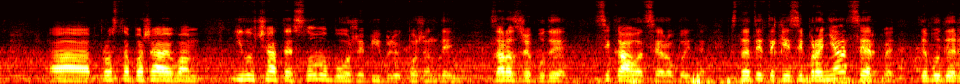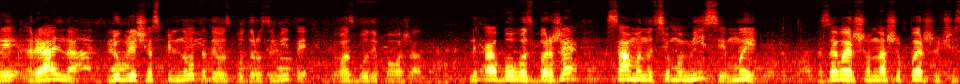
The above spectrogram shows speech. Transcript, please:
Просто бажаю вам і вивчати Слово Боже, Біблію кожен день. Зараз вже буде цікаво це робити. Знайти таке зібрання церкви, де буде реальна любляча спільнота, де вас буде розуміти і вас буде поважати. Нехай Бог вас береже. Саме на цьому місці ми завершимо нашу першу частину.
